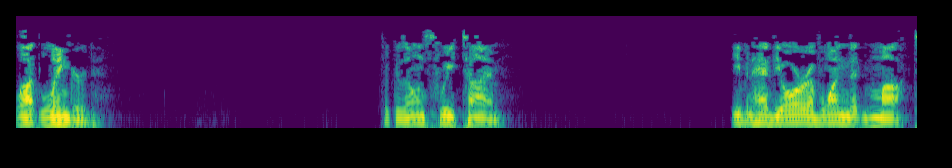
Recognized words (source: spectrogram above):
Lot lingered. Took his own sweet time. Even had the aura of one that mocked.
